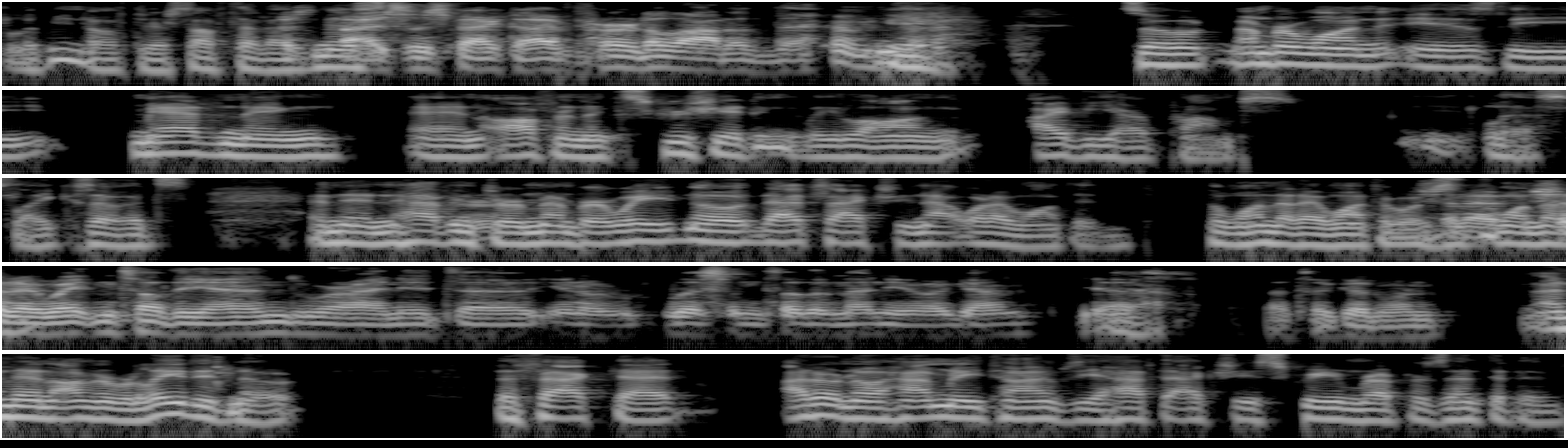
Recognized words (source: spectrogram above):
Let me know if there's stuff that I've missed. I suspect I've heard a lot of them. yeah. So number one is the maddening and often excruciatingly long IVR prompts list. Like so, it's and then having sure. to remember, wait, no, that's actually not what I wanted. The one that I wanted was should the I, one. Should I, I wait until the end where I need to, you know, listen to the menu again? Yes, yeah. that's a good one. And then on a related note, the fact that I don't know how many times you have to actually scream representative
